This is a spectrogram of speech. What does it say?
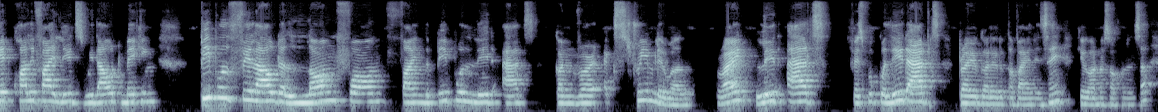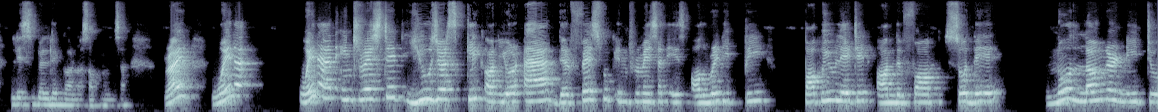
get qualify leads without making people fill out a long form, find the people lead ads, convert extremely well, right? Lead ads, फेसबुकको लिड एड्स प्रयोग गरेर तपाईँले चाहिँ के गर्न सक्नुहुन्छ लिस्ट बिल्डिङ गर्न सक्नुहुन्छ right when when an interested users click on your ad their facebook information is already pre-populated on the form so they no longer need to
